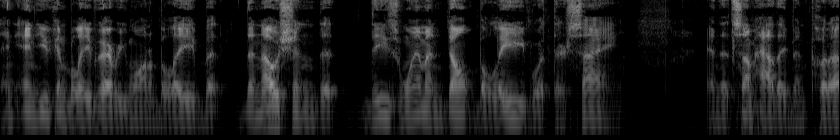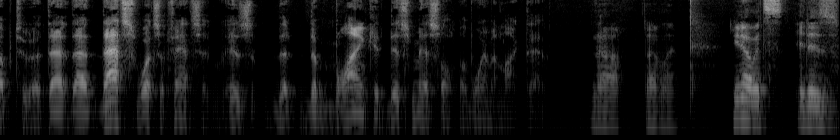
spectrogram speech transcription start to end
and, and you can believe whoever you want to believe, but the notion that these women don't believe what they're saying and that somehow they've been put up to it that that that's what's offensive is the the blanket dismissal of women like that. No definitely. You know it's it is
